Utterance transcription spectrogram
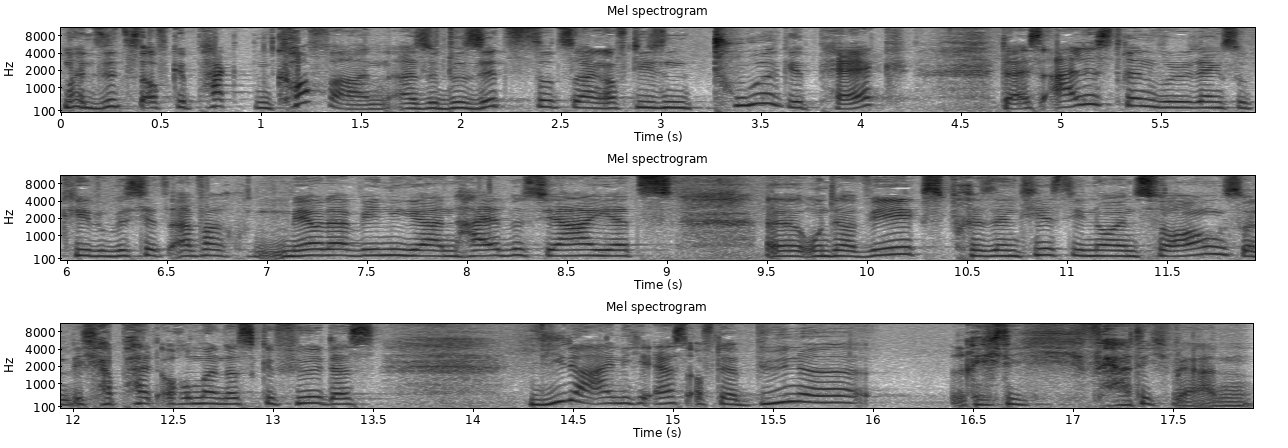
Man sitzt auf gepackten Koffern. Also du sitzt sozusagen auf diesem Tourgepäck. Da ist alles drin, wo du denkst, okay, du bist jetzt einfach mehr oder weniger ein halbes Jahr jetzt äh, unterwegs, präsentierst die neuen Songs. Und ich habe halt auch immer das Gefühl, dass Lieder eigentlich erst auf der Bühne richtig fertig werden.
